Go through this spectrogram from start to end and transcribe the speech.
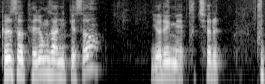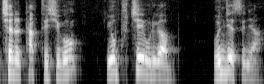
그래서 대종사님께서 여름에 부채를, 부채를 탁 드시고, 요 부채 우리가 언제 쓰냐?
